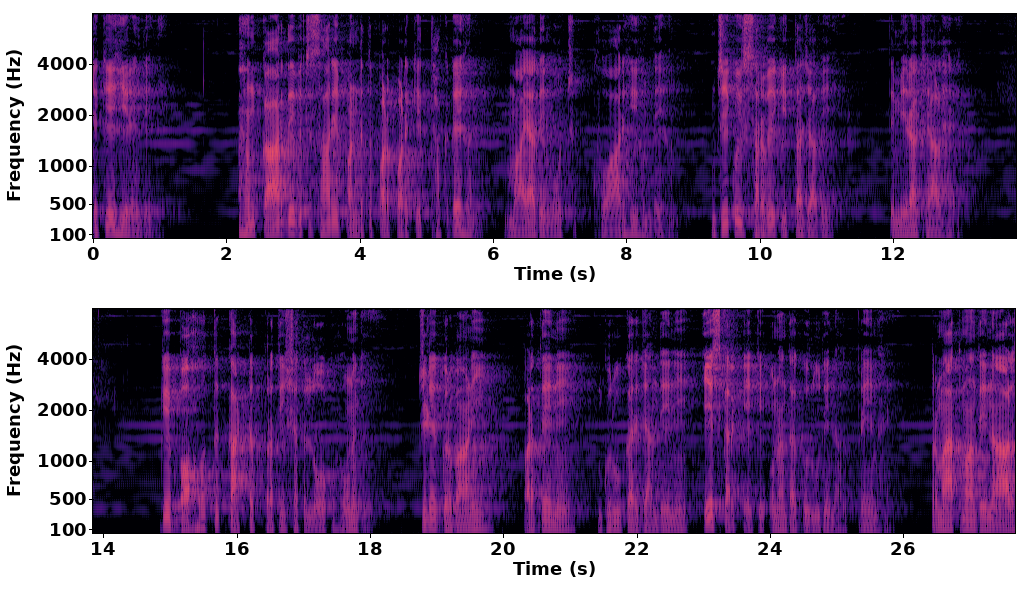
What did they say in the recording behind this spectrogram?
ਟਿਕੇ ਹੀ ਰਹਿੰਦੇ ਨੇ। ਅਹੰਕਾਰ ਦੇ ਵਿੱਚ ਸਾਰੇ ਪੰਡਤ ਪੜ ਪੜ ਕੇ ਥੱਕ ਗਏ ਹਨ, ਮਾਇਆ ਦੇ ਮੋਹ 'ਚ ਖੁਆਰ ਹੀ ਹੁੰਦੇ ਹਨ। ਜੇ ਕੋਈ ਸਰਵੇ ਕੀਤਾ ਜਾਵੇ ਤੇ ਮੇਰਾ ਖਿਆਲ ਹੈ ਕਿ ਬਹੁਤ ਘੱਟ ਪ੍ਰਤੀਸ਼ਤ ਲੋਕ ਹੋਣਗੇ, ਜਿਹੜੇ ਗੁਰਬਾਣੀ ਪੜ੍ਹਦੇ ਨੇ, ਗੁਰੂ ਘਰ ਜਾਂਦੇ ਨੇ, ਇਸ ਕਰਕੇ ਕਿ ਉਹਨਾਂ ਦਾ ਗੁਰੂ ਦੇ ਨਾਲ ਪ੍ਰੇਮ ਹੈ। ਪ੍ਰਮਾਤਮਾ ਦੇ ਨਾਲ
